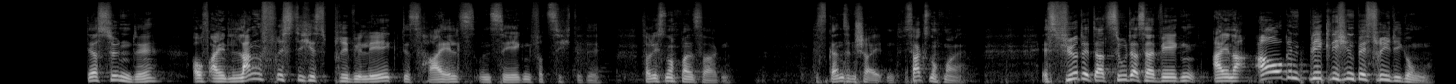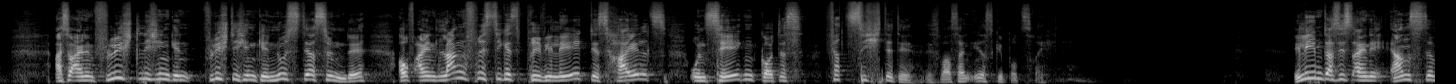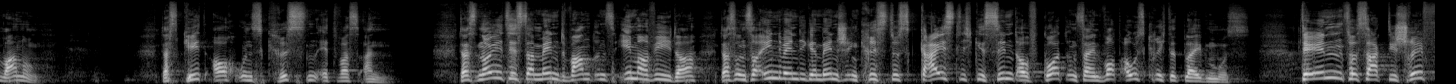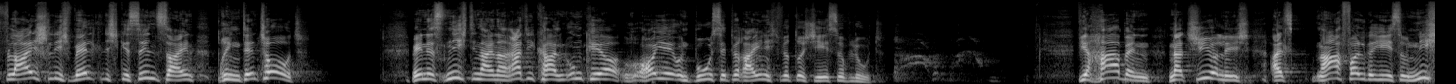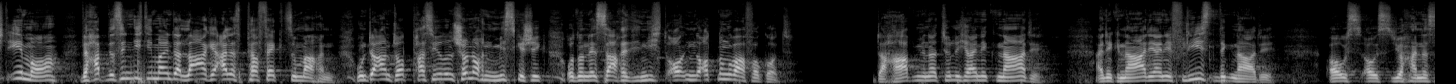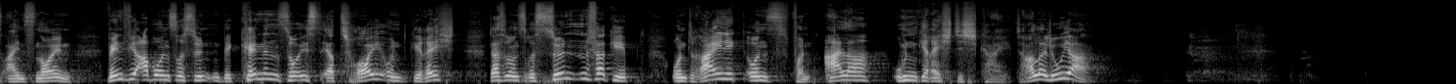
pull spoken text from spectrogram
der Sünde, auf ein langfristiges Privileg des Heils und Segen verzichtete. Soll ich es nochmal sagen? Das ist ganz entscheidend. Ich sage es nochmal. Es führte dazu, dass er wegen einer augenblicklichen Befriedigung, also einem flüchtigen, Genuss der Sünde, auf ein langfristiges Privileg des Heils und Segen Gottes verzichtete. Es war sein Erstgeburtsrecht. Ihr Lieben, das ist eine ernste Warnung. Das geht auch uns Christen etwas an. Das Neue Testament warnt uns immer wieder, dass unser inwendiger Mensch in Christus geistlich gesinnt auf Gott und sein Wort ausgerichtet bleiben muss. Denn, so sagt die Schrift, fleischlich, weltlich gesinnt sein bringt den Tod. Wenn es nicht in einer radikalen Umkehr, Reue und Buße bereinigt wird durch Jesu Blut. Wir haben natürlich als Nachfolger Jesu nicht immer, wir, haben, wir sind nicht immer in der Lage, alles perfekt zu machen. Und da und dort passiert uns schon noch ein Missgeschick oder eine Sache, die nicht in Ordnung war vor Gott. Da haben wir natürlich eine Gnade. Eine Gnade, eine fließende Gnade aus, aus Johannes 1,9. Wenn wir aber unsere Sünden bekennen, so ist er treu und gerecht, dass er unsere Sünden vergibt und reinigt uns von aller Ungerechtigkeit. Halleluja.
